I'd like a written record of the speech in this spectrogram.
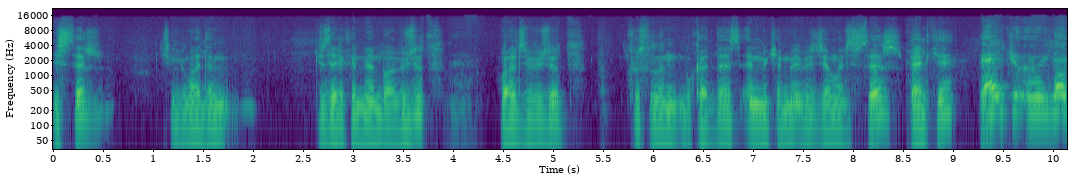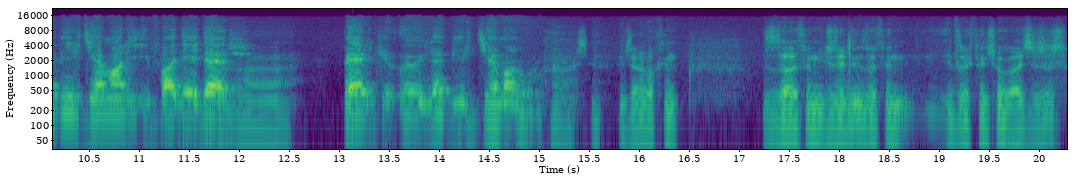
ister. Çünkü madem güzelliklerin menba vücut, evet. vacip vücut, kusurun mukaddes, en mükemmel bir cemal ister. Belki Belki öyle bir cemali ifade eder. aa, Belki öyle bir cemal olur. aa, şimdi Cenab-ı Hakk'ın zatın güzelliğini zaten idrakten çok aciziz.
